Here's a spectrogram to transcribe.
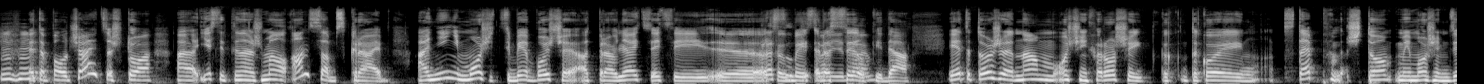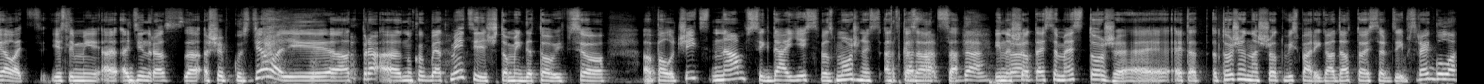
Угу. Это получается, что э, если ты нажимал unsubscribe, они не могут тебе больше отправлять эти рассылки как бы, свои, рассылки, да. да. И это тоже нам очень хороший такой степ, что мы можем делать. Если мы один раз ошибку сделали, отпра- ну, как бы отметили, что мы готовы все получить, нам всегда есть возможность отказаться. отказаться да, и насчет да. СМС тоже. Это тоже насчет vispārīgā datu aizsardzības регула.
